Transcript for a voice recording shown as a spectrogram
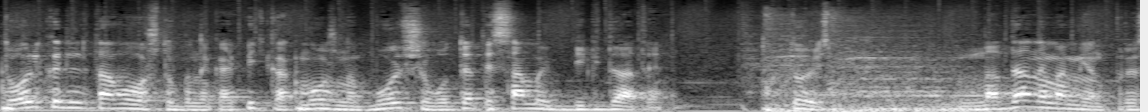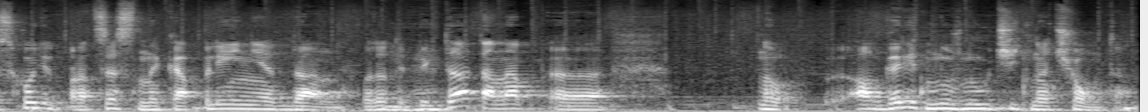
только для того, чтобы накопить как можно больше вот этой самой биг даты. То есть на данный момент происходит процесс накопления данных. Вот эта Big Data, она, э, ну, алгоритм нужно учить на чем-то.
